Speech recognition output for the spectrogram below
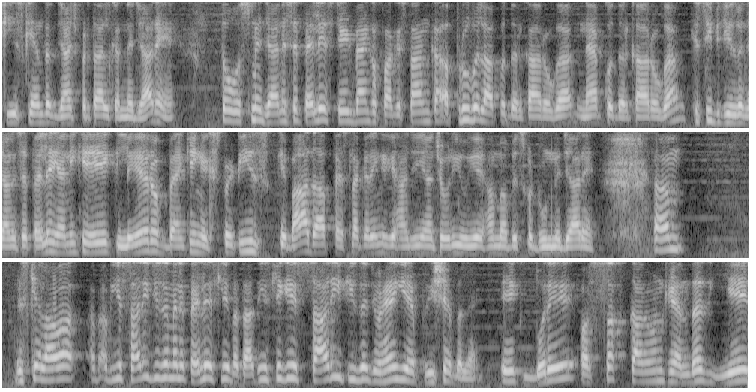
चीज़ के अंदर जाँच पड़ताल करने जा रहे हैं तो उसमें जाने से पहले स्टेट बैंक ऑफ़ पाकिस्तान का अप्रूवल आपको दरकार होगा नैब को दरकार होगा किसी भी चीज़ में जाने से पहले यानी कि एक लेयर ऑफ़ बैंकिंग एक्सपर्टीज के बाद आप फैसला करेंगे कि हाँ जी यहाँ चोरी हुई है हम अब इसको ढूँढने जा रहे हैं। Um, इसके अलावा अब अब ये सारी चीज़ें मैंने पहले इसलिए बता दी इसलिए कि ये सारी चीज़ें जो हैं ये अप्रिशिएबल हैं। एक बुरे और सख्त कानून के अंदर ये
